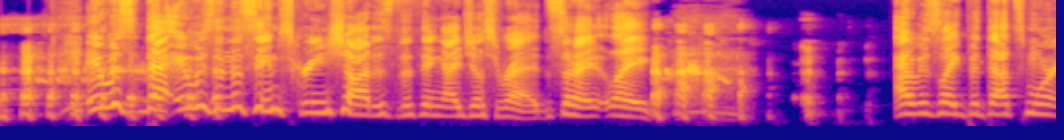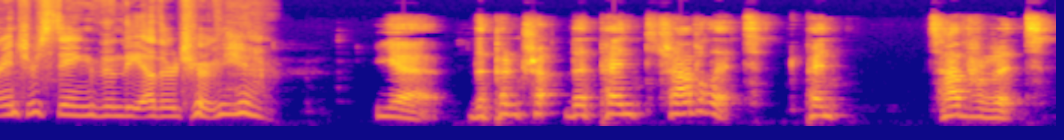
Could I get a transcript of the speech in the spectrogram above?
It was that, it was in the same screenshot as the thing I just read. So, I, like, I was like, but that's more interesting than the other trivia. yeah, the pentra- the Pentraveret, Pentaveret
